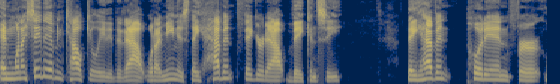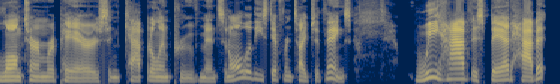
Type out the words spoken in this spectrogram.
And when I say they haven't calculated it out, what I mean is they haven't figured out vacancy. They haven't put in for long term repairs and capital improvements and all of these different types of things. We have this bad habit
